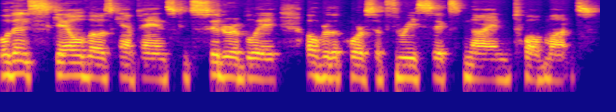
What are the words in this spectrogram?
will then scale those campaigns considerably over the course of three, six, nine, 12 months.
